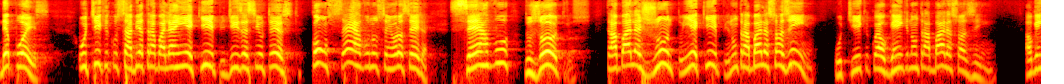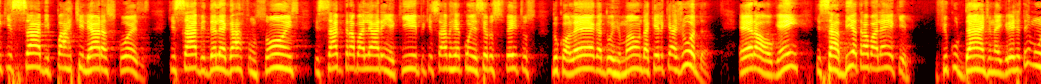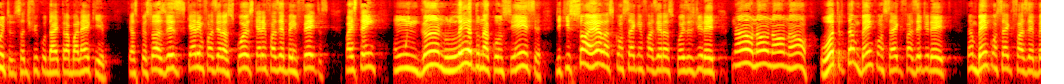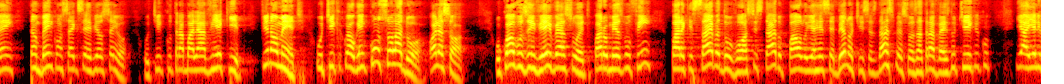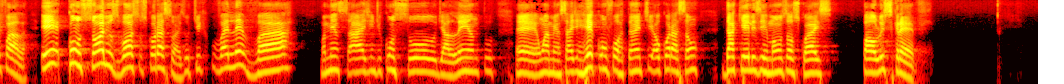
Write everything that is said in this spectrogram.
Depois, o Tíquico sabia trabalhar em equipe, diz assim o texto, conservo no Senhor, ou seja, servo dos outros trabalha junto, em equipe, não trabalha sozinho. O tíquico é alguém que não trabalha sozinho. Alguém que sabe partilhar as coisas, que sabe delegar funções, que sabe trabalhar em equipe, que sabe reconhecer os feitos do colega, do irmão, daquele que ajuda. Era alguém que sabia trabalhar em equipe. dificuldade na igreja, tem muito essa dificuldade de trabalhar em equipe. Que as pessoas às vezes querem fazer as coisas, querem fazer bem feitas, mas tem um engano, ledo na consciência de que só elas conseguem fazer as coisas direito. Não, não, não, não. O outro também consegue fazer direito, também consegue fazer bem, também consegue servir ao Senhor. O Tíquico trabalhava em equipe. Finalmente, o Tíquico é alguém consolador. Olha só. O qual vos enviei, verso 8, para o mesmo fim, para que saiba do vosso estado. Paulo ia receber notícias das pessoas através do Tíquico. E aí ele fala: e console os vossos corações. O Tíquico vai levar uma mensagem de consolo, de alento, é, uma mensagem reconfortante ao coração daqueles irmãos aos quais Paulo escreve.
